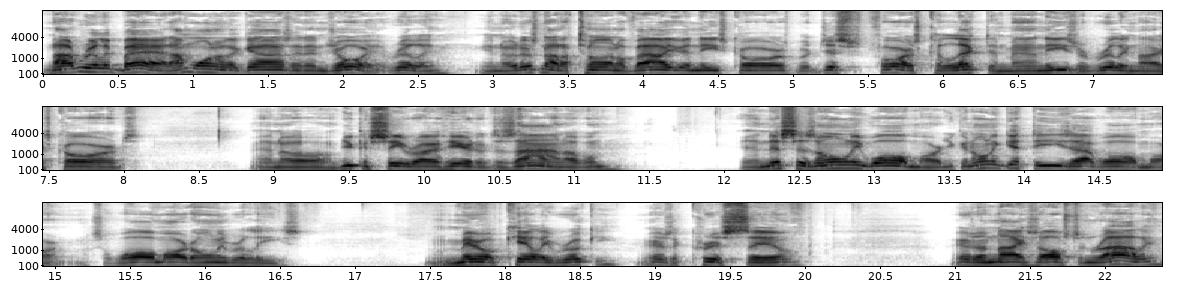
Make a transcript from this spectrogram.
not really bad. I'm one of the guys that enjoy it, really. You know, there's not a ton of value in these cards, but just as far as collecting, man, these are really nice cards. And uh, you can see right here the design of them. And this is only Walmart. You can only get these at Walmart. It's a Walmart only release. Merrill Kelly rookie. There's a Chris Sale. There's a nice Austin Riley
